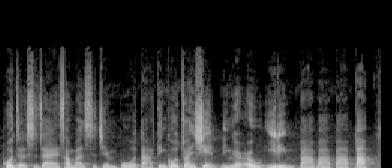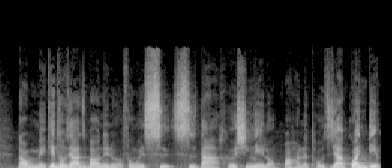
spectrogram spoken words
或者是在上班时间拨打订购专线零二二五一零八八八八。那我们每天《投资家日报》内容有分为四四大核心内容，包含了投资家观点。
